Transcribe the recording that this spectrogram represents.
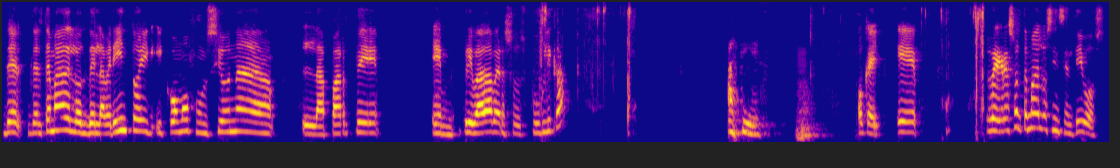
Del tema de del laberinto y, cómo funciona la parte em, privada versus pública. Así es. Ok, eh, regreso al tema de los incentivos.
